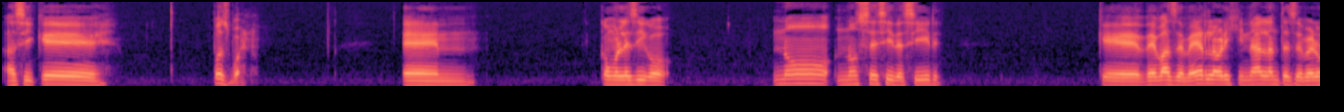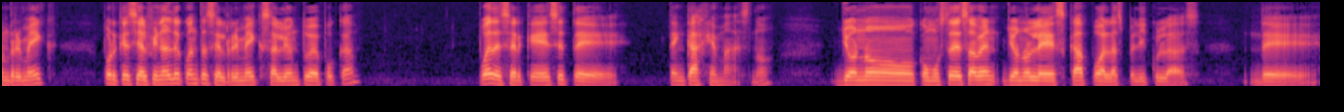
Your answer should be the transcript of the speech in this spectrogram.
Así que, pues bueno, en, como les digo, no, no sé si decir que debas de ver la original antes de ver un remake, porque si al final de cuentas el remake salió en tu época, puede ser que ese te, te encaje más, ¿no? Yo no, como ustedes saben, yo no le escapo a las películas de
